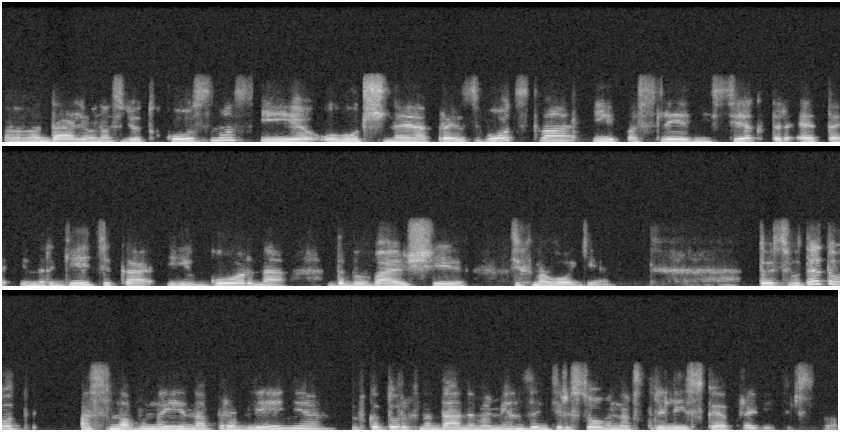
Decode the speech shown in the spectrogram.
А, далее у нас идет космос и улучшенное производство. И последний сектор — это энергетика и горнодобывающие технологии. То есть вот это вот основные направления, в которых на данный момент заинтересовано австралийское правительство.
